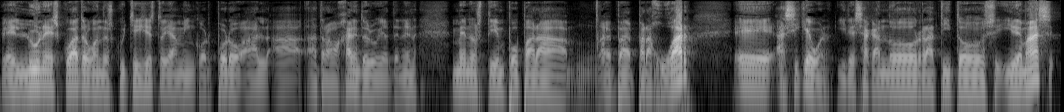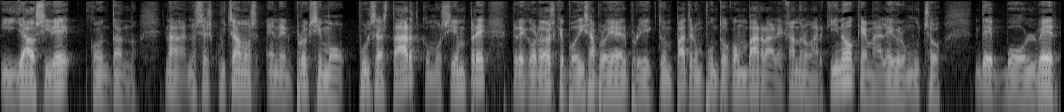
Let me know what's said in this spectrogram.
el lunes 4 cuando escuchéis esto ya me incorporo a, trabajar, entonces voy a tener menos tiempo para, para, jugar. Eh, así que bueno, iré sacando ratitos y demás y ya os iré contando. Nada, nos escuchamos en el próximo Pulsa Start, como siempre. Recordaos que podéis apoyar el proyecto en patreon.com barra Alejandro Marquino, que me alegro mucho de volver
